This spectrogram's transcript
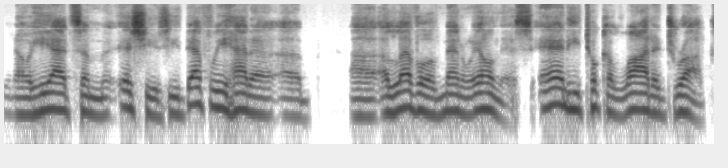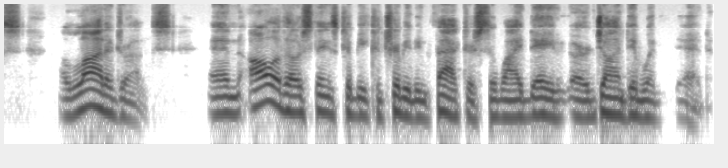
you know he had some issues. He definitely had a a, a level of mental illness, and he took a lot of drugs, a lot of drugs and all of those things could be contributing factors to why Dave or John did what he did.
